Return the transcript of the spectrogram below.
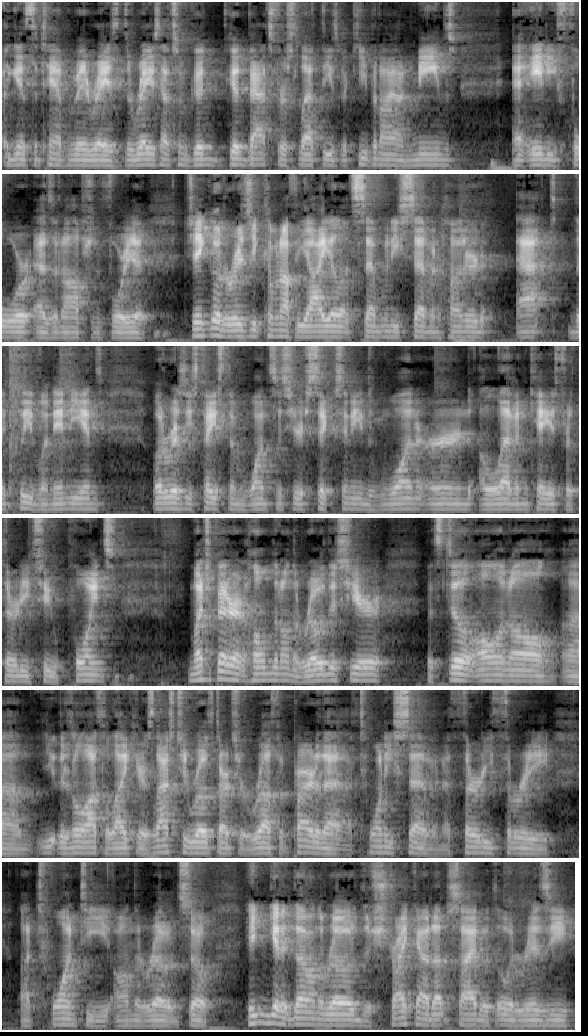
against the Tampa Bay Rays. The Rays have some good good bats versus lefties, but keep an eye on Means at 84 as an option for you. Jake Odorizzi coming off the IL at 7,700 at the Cleveland Indians. Odorizzi's faced them once this year, six innings, one earned, 11 Ks for 32 points. Much better at home than on the road this year But still, all in all, um, there's a lot to like here. His last two road starts are rough, but prior to that, a 27, a 33, a 20 on the road. So he can get it done on the road. The strikeout upside with Odorizzi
